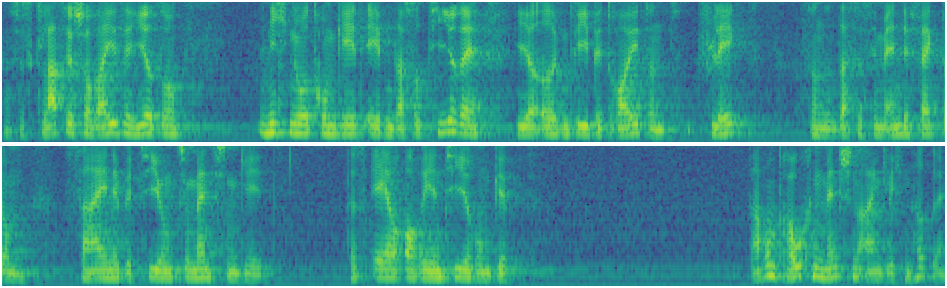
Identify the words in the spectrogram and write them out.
Dass es klassischerweise hier so nicht nur darum geht, eben, dass er Tiere hier irgendwie betreut und pflegt, sondern dass es im Endeffekt um seine Beziehung zu Menschen geht, dass er Orientierung gibt. Warum brauchen Menschen eigentlich einen Hirte?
